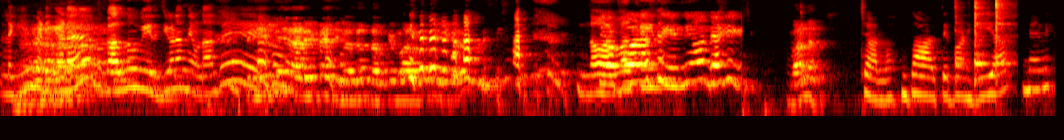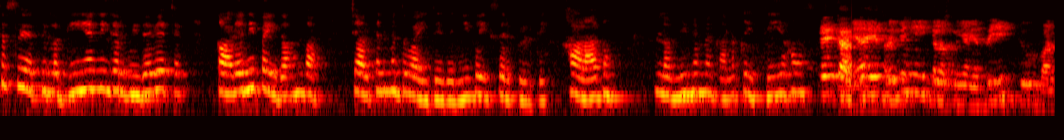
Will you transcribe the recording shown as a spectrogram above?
ਲੱਗੀ ਘੜੀ ਕਹਿਣਾ ਕੱਲ ਨੂੰ ਵੀਰ ਜੀ ਉਹਨਾਂ ਨੇ ਆਉਣਾ ਤੇ। ਇਹਨੇ ਯਾਰੇ ਭੈਜੀ ਨੂੰ ਦਬਕੇ ਮਾਰਦੇ ਨਾਰਮਲ ਸੀ ਸੀਨ ਨਹੀਂ ਹੁੰਦਾ ਕਿ? 1 ਚੱਲ ਦਾਲ ਤੇ ਬਣ ਗਈ ਆ। ਮੈਂ ਵੀ ਤਾਂ ਸਵੇਰ ਦੀ ਲੱਗੀ ਆ ਇੰਨੀ ਗਰਮੀ ਦੇ ਵਿੱਚ। ਕਾਲੇ ਨਹੀਂ ਪਈਦਾ ਹੁੰਦਾ। ਚੱਲ ਤੈਨੂੰ ਮੈਂ ਦਵਾਈ ਦੇ ਦੇਣੀ ਕੋਈ ਸਿਰ ਪੀੜ ਦੀ। ਖਾ ਲਾ ਤੂੰ। ਲਵਲੀ ਨਾਲ ਮੈਂ ਗੱਲ ਕੀਤੀ ਆ ਹੌਸ ਇਹ ਕਰ ਗਿਆ ਇਹ ਥੋੜੀ ਨਹੀਂ ਗੱਲ ਸੁਣੀ ਆਈ 3 2 1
